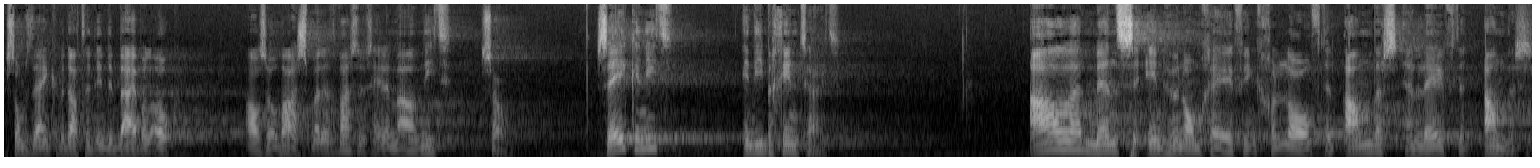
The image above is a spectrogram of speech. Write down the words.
Soms denken we dat het in de Bijbel ook al zo was, maar dat was dus helemaal niet zo. Zeker niet in die begintijd. Alle mensen in hun omgeving geloofden anders en leefden anders.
